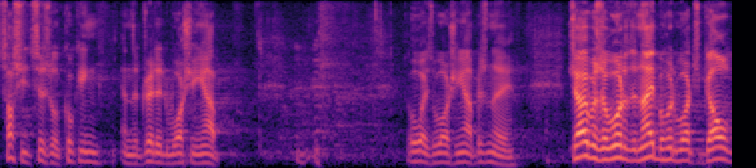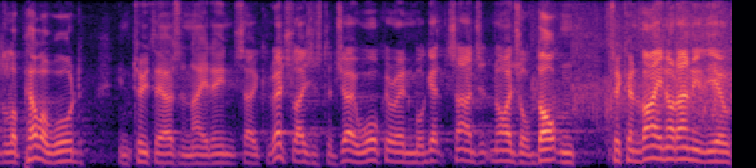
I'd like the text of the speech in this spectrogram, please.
sausage sizzle cooking and the dreaded washing up. Always washing up, isn't there? Joe was awarded the Neighbourhood Watch Gold Lapel Award in 2018. So congratulations to Joe Walker and we'll get Sergeant Nigel Dalton to convey not only the,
